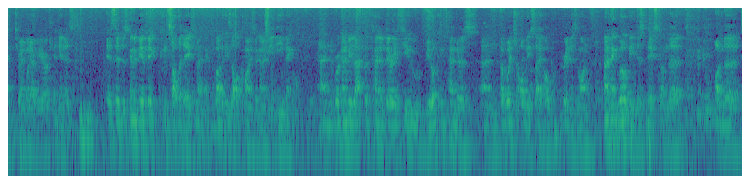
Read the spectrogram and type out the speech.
entering, whatever your opinion is, mm-hmm. is that there's going to be a big consolidation. I think a lot of these altcoins are going to be leaving, and we're going to be left with kind of very few real contenders, and of which obviously I hope Grin is one, and I think will be just based on the on the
